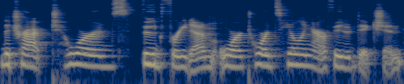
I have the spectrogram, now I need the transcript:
the track towards food freedom or towards healing our food addiction.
